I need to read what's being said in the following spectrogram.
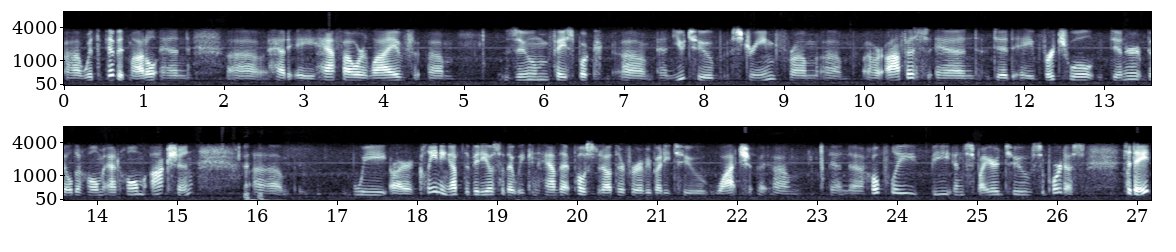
uh, with the pivot model and uh, had a half hour live um, Zoom, Facebook, um, and YouTube stream from um, our office and did a virtual dinner, build a home at home auction. um, we are cleaning up the video so that we can have that posted out there for everybody to watch um, and uh, hopefully be inspired to support us. To date,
